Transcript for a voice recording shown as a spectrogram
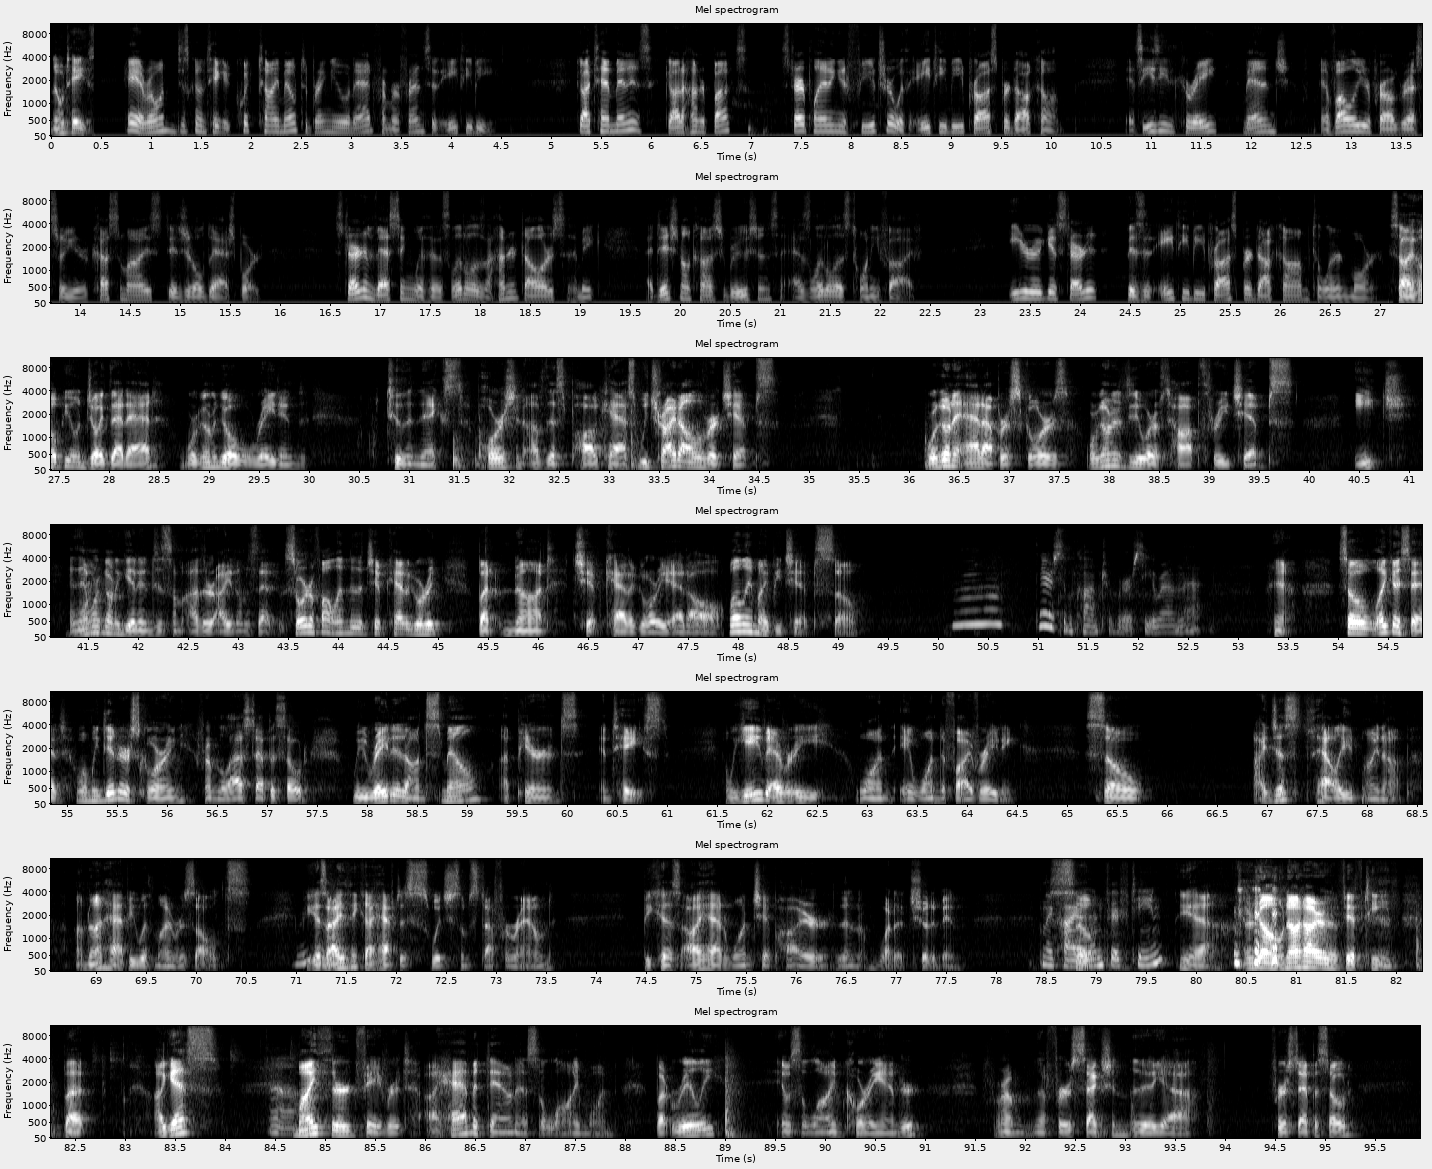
no taste. Hey everyone, just going to take a quick time out to bring you an ad from our friends at ATB. Got 10 minutes? Got a 100 bucks? Start planning your future with atbprosper.com. It's easy to create, manage, and follow your progress through your customized digital dashboard. Start investing with as little as $100 to make additional contributions as little as 25. Eager to get started? Visit atbprosper.com to learn more. So I hope you enjoyed that ad. We're going to go right into the next portion of this podcast. We tried all of our chips. We're going to add up our scores. We're going to do our top three chips each. And then we're going to get into some other items that sort of fall into the chip category, but not chip category at all. Well, they might be chips, so Mm, there's some controversy around that. Yeah. So, like I said, when we did our scoring from the last episode, we rated on smell, appearance, and taste. And we gave every one a 1 to 5 rating. So, I just tallied mine up. I'm not happy with my results because I think I have to switch some stuff around because I had one chip higher than what it should have been. Like higher So- than 15. Yeah. Or no, not higher than 15. But I guess Uh, my third favorite, I have it down as the lime one. But really, it was the lime coriander from the first section, the uh, first episode.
